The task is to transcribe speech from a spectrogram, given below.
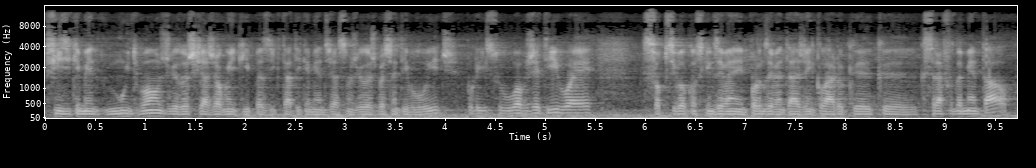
fisicamente muito bons, jogadores que já jogam em equipas e que taticamente já são jogadores bastante evoluídos, por isso o objetivo é, se for possível conseguirmos pôr-nos em vantagem, claro que, que, que será fundamental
